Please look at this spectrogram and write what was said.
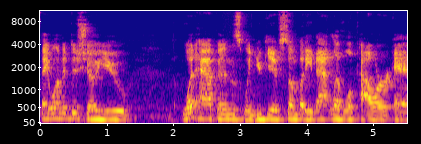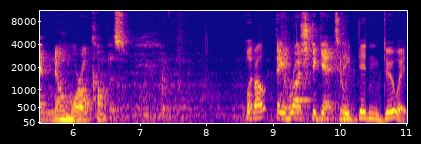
They wanted to show you what happens when you give somebody that level of power and no moral compass. But Well, they rushed to get to They it. They didn't do it.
